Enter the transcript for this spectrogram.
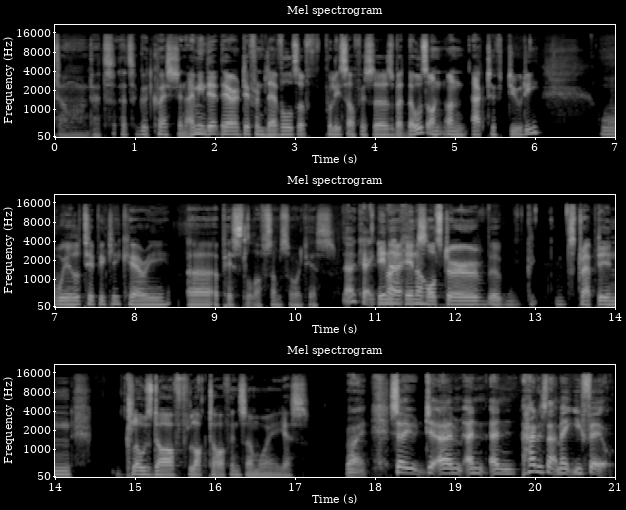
don't- that's that's a good question. I mean, there there are different levels of police officers, but those on on active duty will typically carry uh, a pistol of some sort. Yes, okay. in right. a in a holster, uh, strapped in, closed off, locked off in some way. Yes. right. So um, and and how does that make you feel?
